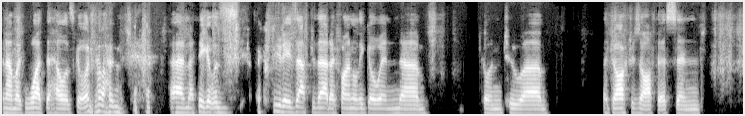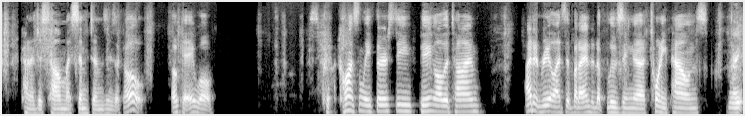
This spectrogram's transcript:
and I'm like, what the hell is going on? and I think it was a few days after that I finally go in um, going to um, a doctor's office and kind of just tell him my symptoms. And he's like, "Oh, okay, well, constantly thirsty, peeing all the time." I didn't realize it, but I ended up losing uh, 20 pounds. Right.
